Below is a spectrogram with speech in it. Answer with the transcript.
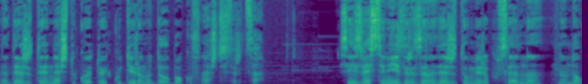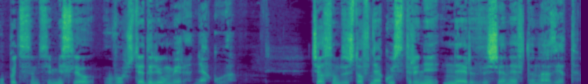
надеждата е нещо, което е кодирано дълбоко в нашите сърца – Всеизвестен е израза «Надеждата умира последна», но много пъти съм си мислил въобще дали умира някога. Чел съм защо в някои страни не е разрешена ефтаназията.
